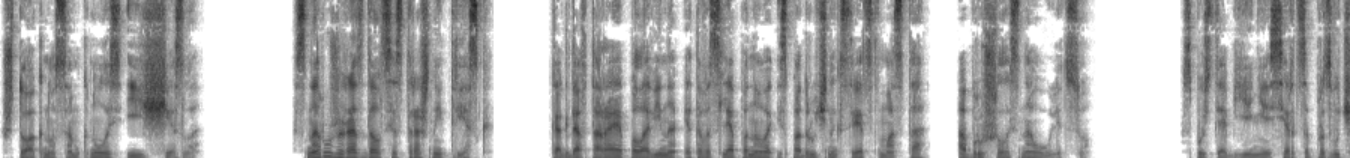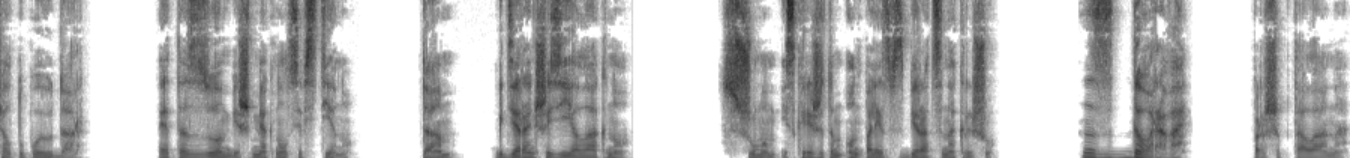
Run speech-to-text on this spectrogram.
что окно сомкнулось и исчезло. Снаружи раздался страшный треск, когда вторая половина этого сляпанного из подручных средств моста обрушилась на улицу. Спустя биение сердца прозвучал тупой удар. Это зомби шмякнулся в стену. Там, где раньше зияло окно. С шумом и скрежетом он полез взбираться на крышу. «Здорово!» – прошептала она.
